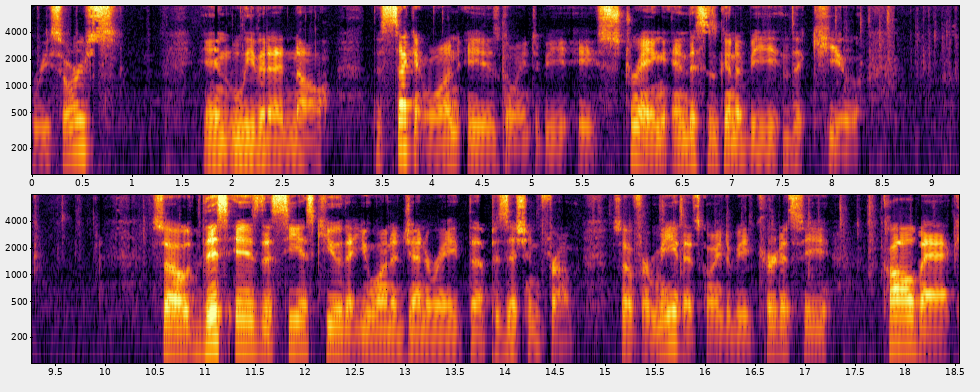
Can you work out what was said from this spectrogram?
resource and leave it at null. The second one is going to be a string, and this is going to be the queue. So this is the CSQ that you want to generate the position from. So for me, that's going to be courtesy callback,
